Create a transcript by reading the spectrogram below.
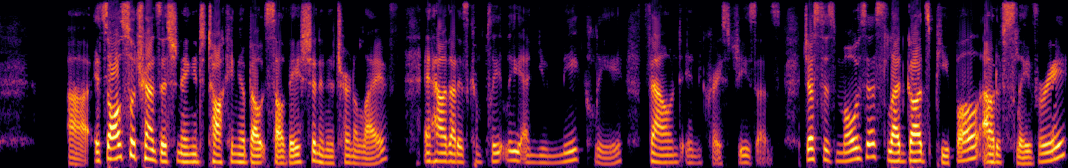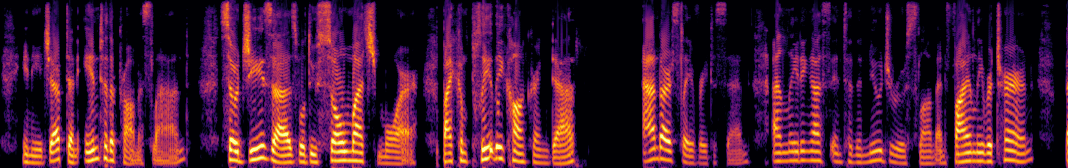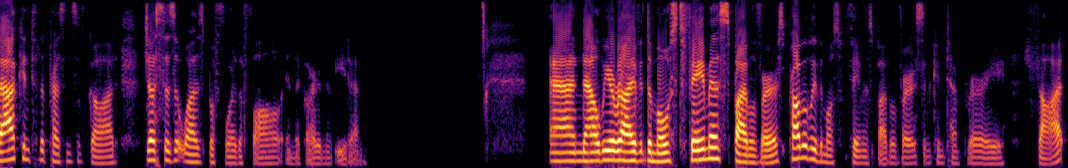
Uh, it's also transitioning into talking about salvation and eternal life and how that is completely and uniquely found in Christ Jesus. Just as Moses led God's people out of slavery in Egypt and into the promised land, so Jesus will do so much more by completely conquering death and our slavery to sin, and leading us into the new Jerusalem, and finally return back into the presence of God, just as it was before the fall in the Garden of Eden. And now we arrive at the most famous Bible verse, probably the most famous Bible verse in contemporary thought,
